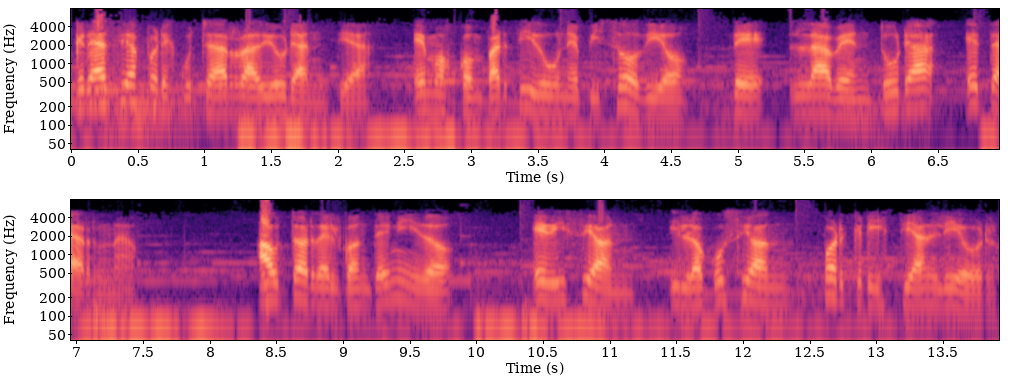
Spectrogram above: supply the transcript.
Gracias por escuchar Radio Urantia. Hemos compartido un episodio de La aventura eterna. Autor del contenido, edición y locución por Cristian Liur.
